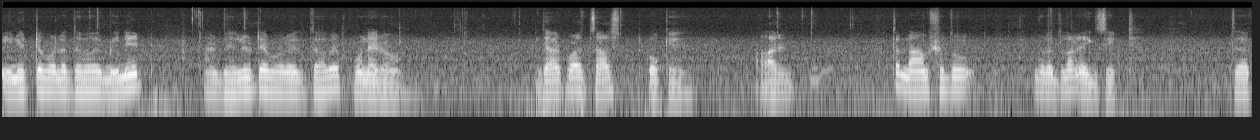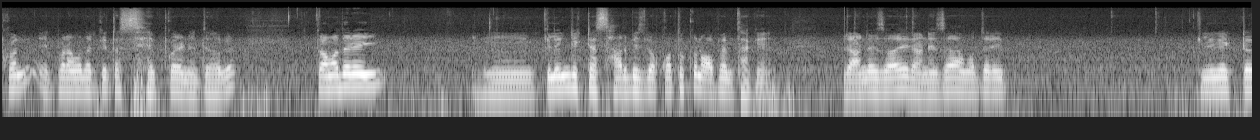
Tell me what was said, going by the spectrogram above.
মিনিটটা বলে দিতে হবে মিনিট আর ভ্যালুটা বলে দিতে হবে পনেরো। দেওয়ার পর জাস্ট ওকে আর তার নাম শুধু বলে দিলাম এক্সিট তো এখন এরপর আমাদেরকে এটা সেভ করে নিতে হবে। তো আমাদের এই ক্লিনিকটা সার্ভিস বা কতক্ষণ ওপেন থাকে? রানে যায় রানে যায় আমাদের এই ক্লিনিকটা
